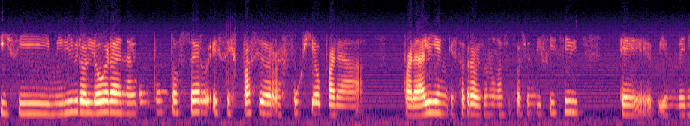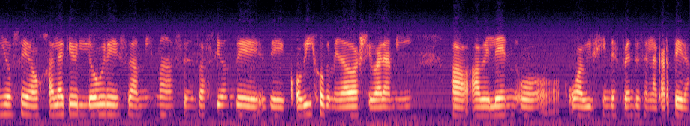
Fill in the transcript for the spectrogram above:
y si mi libro logra en algún punto ser ese espacio de refugio para, para alguien que está atravesando una situación difícil, eh, bienvenido sea. Ojalá que logre esa misma sensación de, cobijo que me daba llevar a mí a, Belén o, a Virgin Despentes en la cartera.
